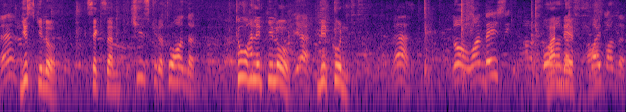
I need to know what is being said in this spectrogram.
He? 100 kilo. 80. 200 kilo, 200. 200 kilo. Yeah. Bitcoin. Yeah. No, one day, 400, One day. 500.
